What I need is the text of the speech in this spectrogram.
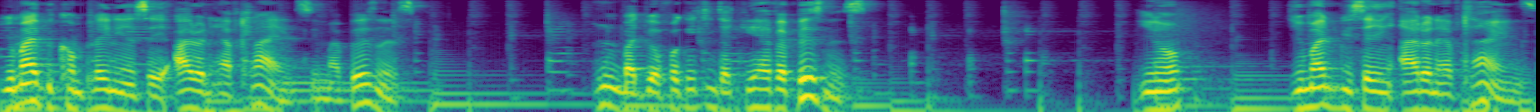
you might be complaining and say, I don't have clients in my business. Hmm, but you're forgetting that you have a business. You know, you might be saying, I don't have clients,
